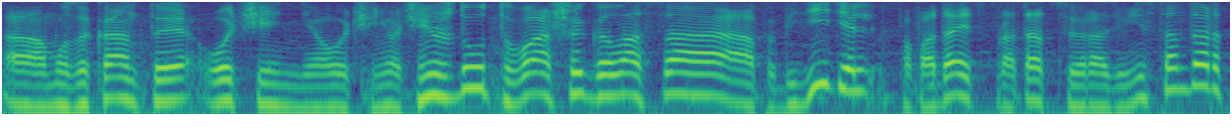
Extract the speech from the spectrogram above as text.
музыканты очень-очень-очень ждут ваши голоса, а победитель попадает в ротацию радио Нестандарт,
